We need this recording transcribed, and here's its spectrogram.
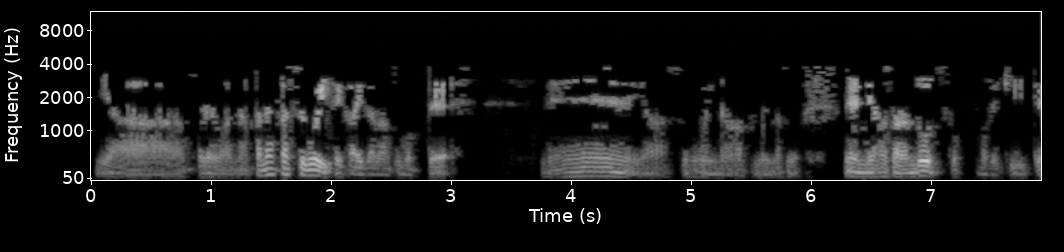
いやー、これはなかなかすごい世界だなと思って。ねえ、いやー、すごいなと思います。ねネハさんどうですか？ここまで聞いて。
